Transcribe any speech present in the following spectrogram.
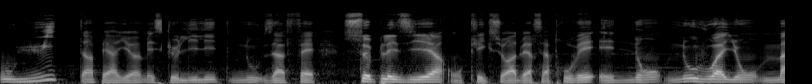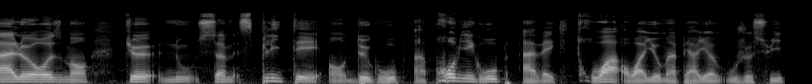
ou 8 Imperium. Est-ce que Lilith nous a fait ce plaisir? On clique sur adversaire trouvé et non, nous voyons malheureusement que nous sommes splittés en deux groupes. Un premier groupe avec trois royaumes Imperium où je suis,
